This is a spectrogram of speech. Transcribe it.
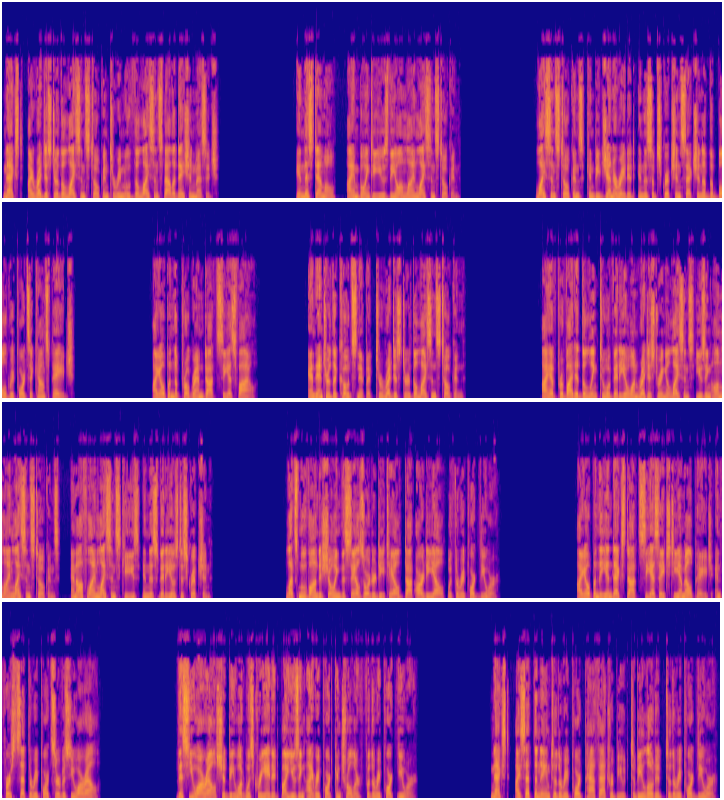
Next, I register the license token to remove the license validation message. In this demo, I am going to use the online license token. License tokens can be generated in the subscription section of the Bold Reports accounts page. I open the program.cs file and enter the code snippet to register the license token. I have provided the link to a video on registering a license using online license tokens and offline license keys in this video's description. Let's move on to showing the sales order detail.rdl with the report viewer. I open the index.cshtml page and first set the report service URL. This URL should be what was created by using iReport controller for the report viewer. Next, I set the name to the report path attribute to be loaded to the report viewer.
